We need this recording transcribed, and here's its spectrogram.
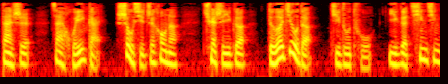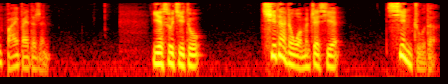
但是在悔改受洗之后呢，却是一个得救的基督徒，一个清清白白的人。耶稣基督期待着我们这些信主的、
